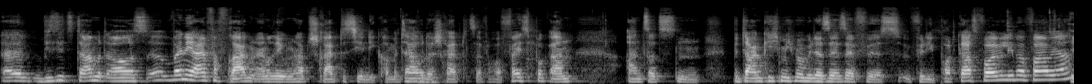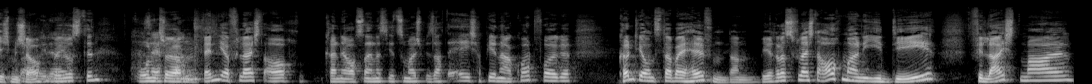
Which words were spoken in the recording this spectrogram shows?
äh, wie sieht's damit aus? Äh, wenn ihr einfach Fragen und Anregungen habt, schreibt es hier in die Kommentare oder schreibt es einfach auf Facebook an. Ansonsten bedanke ich mich mal wieder sehr, sehr fürs, für die Podcast-Folge, lieber Fabian. Ich mich War auch, lieber Justin. Und ähm, wenn ihr vielleicht auch, kann ja auch sein, dass ihr zum Beispiel sagt, ey, ich habe hier eine Akkordfolge, könnt ihr uns dabei helfen? Dann wäre das vielleicht auch mal eine Idee, vielleicht mal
